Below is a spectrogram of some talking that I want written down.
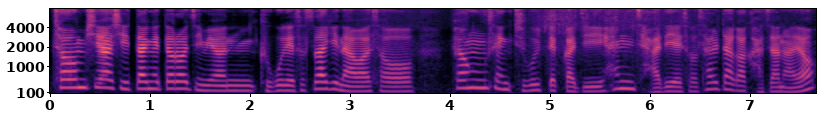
처음 씨앗이 땅에 떨어지면 그곳에서 싹이 나와서 평생 죽을 때까지 한 자리에서 살다가 가잖아요.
